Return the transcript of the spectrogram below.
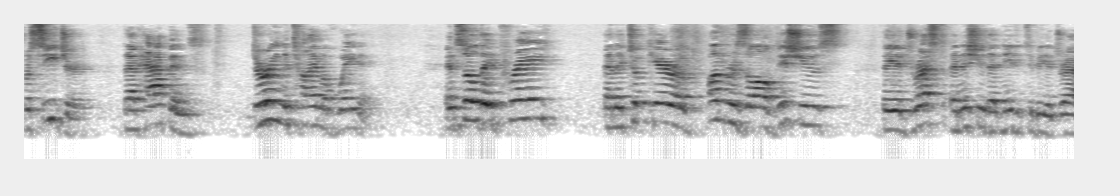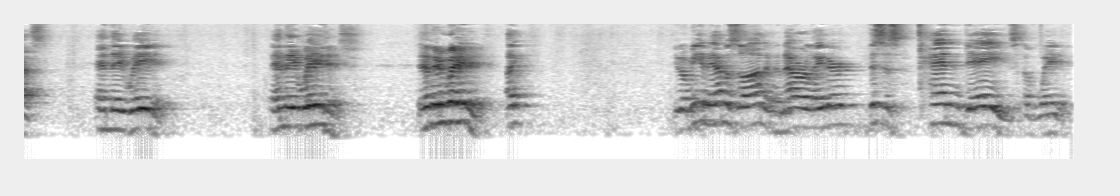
procedure that happens during the time of waiting. And so they prayed and they took care of unresolved issues. They addressed an issue that needed to be addressed. And they waited. And they waited. And they waited. I, you know, me and Amazon, and an hour later, this is 10 days of waiting.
